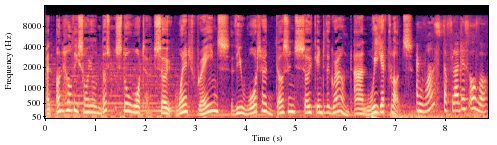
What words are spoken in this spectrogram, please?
An unhealthy soil doesn't store water, so when it rains, the water doesn't soak into the ground and we get floods. And once the flood is over,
